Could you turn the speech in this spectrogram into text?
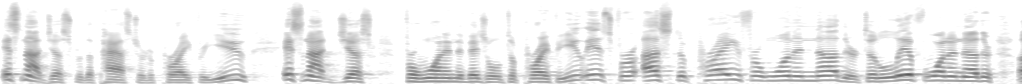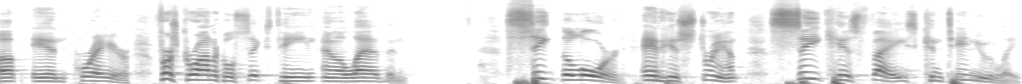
It's not just for the pastor to pray for you, it's not just for one individual to pray for you. It's for us to pray for one another, to lift one another up in prayer. First Chronicles 16 and 11. Seek the Lord and his strength, seek his face continually.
